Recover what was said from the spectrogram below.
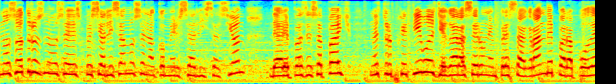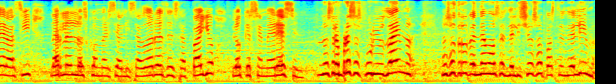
Nosotros nos especializamos en la comercialización de arepas de zapallo. Nuestro objetivo es llegar a ser una empresa grande para poder así darle a los comercializadores de zapallo lo que se merecen. Nuestra empresa es Furious Lime. Nosotros vendemos el delicioso pastel de lima.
